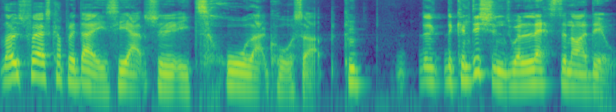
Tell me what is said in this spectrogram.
those first couple of days, he absolutely tore that course up. The the conditions were less than ideal,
